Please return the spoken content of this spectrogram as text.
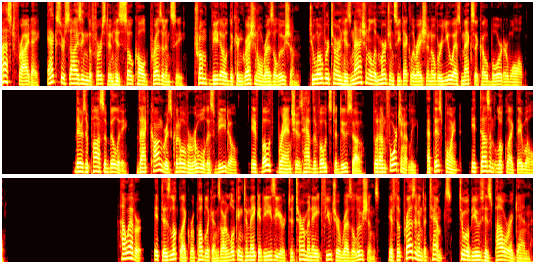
Last Friday, exercising the first in his so-called presidency, Trump vetoed the congressional resolution to overturn his national emergency declaration over U.S.-Mexico border wall. There's a possibility that Congress could overrule this veto if both branches have the votes to do so, but unfortunately, at this point, it doesn't look like they will. However, it does look like Republicans are looking to make it easier to terminate future resolutions if the president attempts to abuse his power again.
